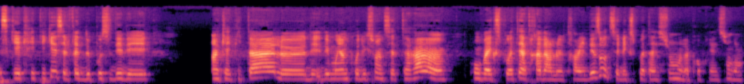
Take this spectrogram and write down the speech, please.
ce qui est critiqué, c'est le fait de posséder des, un capital, euh, des, moyens de production, etc., euh, qu'on va exploiter à travers le travail des autres. C'est l'exploitation, l'appropriation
